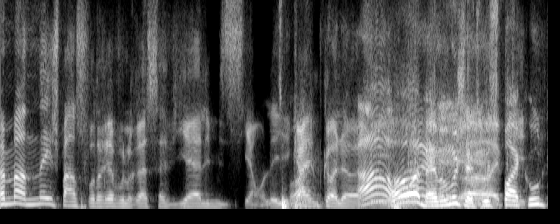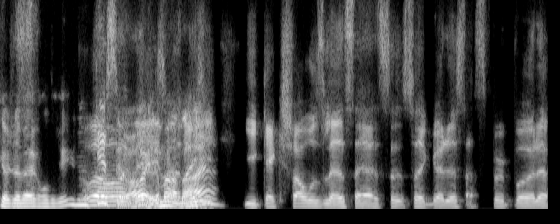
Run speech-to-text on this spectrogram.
Un moment donné, je pense qu'il faudrait que vous le receviez à l'émission. Il est quand même coloré. Ah, ouais, ben moi, je le trouve super puis- cool que j'avais rencontré. c'est vrai, ben, vraiment ça, nice. il, il est quelque chose, là, ça- ça- ce gars-là, ça se peut pas. Là.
